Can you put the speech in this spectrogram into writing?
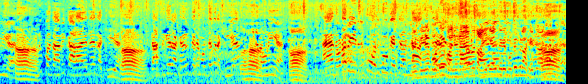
ਵੀ ਹੈ। ਹਾਂ। ਇਹਨੂੰ ਪਤਾ ਵੀ ਕਾਲਾ ਇਹਨੇ ਰੱਖੀ ਹੈ। ਹਾਂ। ਦੱਸ ਕੇ ਰੱਖਦੇ ਵੀ ਤੇਰੇ ਮੋਢੇ 'ਤੇ ਰੱਖੀ ਹੈ ਹਾਂ। ਚਲਾਉਣੀ ਹੈ। ਹਾਂ। ਐ ਥੋੜਾ ਵੀ ਲੁਕੋ ਲੁਕੋ ਕੇ ਚੜਨਾ ਮੇਰੇ ਮੋਢੇ ਵਜਨ ਆਇਆ ਮੈਂ ਤਾਂ ਹੀ ਗਿਆ ਮੇਰੇ ਮੋਢੇ 'ਤੇ ਰੱਖੇ ਚੱਲ ਹਾਂ।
